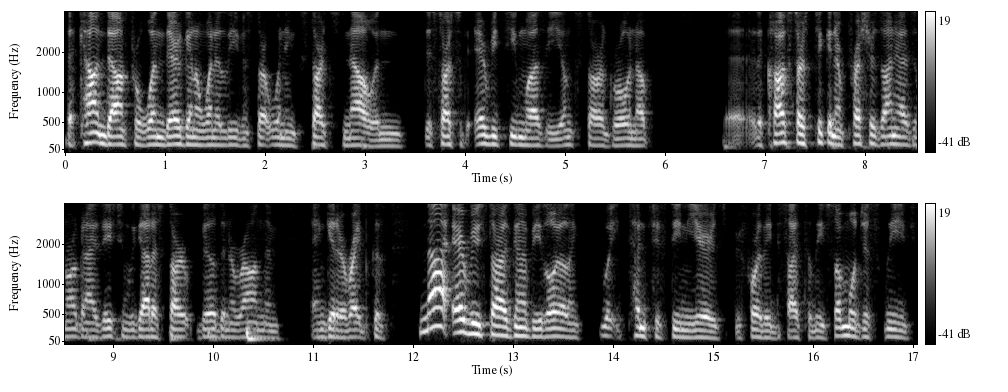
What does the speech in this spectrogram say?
the countdown for when they're gonna want to leave and start winning starts now, and it starts with every team has a young star growing up. Uh, the clock starts ticking and pressures on you as an organization. We got to start building around them and get it right because not every star is going to be loyal and wait 10, 15 years before they decide to leave. Some will just leave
